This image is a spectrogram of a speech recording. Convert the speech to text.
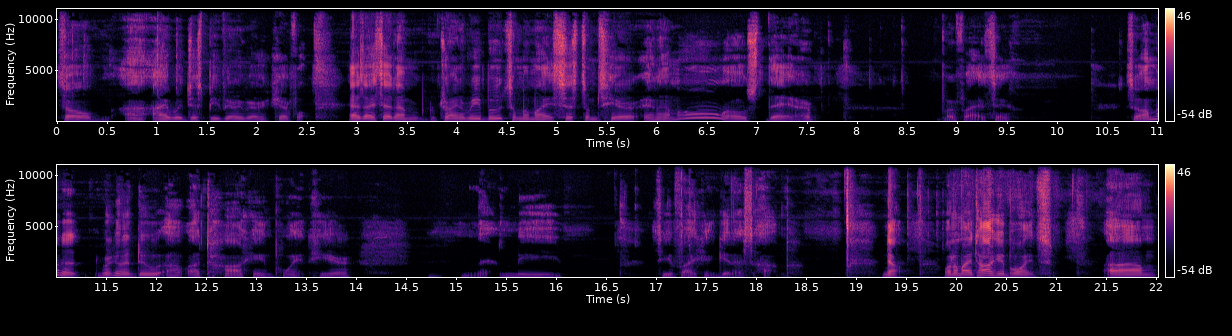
So uh, I would just be very, very careful. As I said, I'm trying to reboot some of my systems here, and I'm almost there. Four, five, six. So I'm gonna we're gonna do a, a talking point here. Let me see if I can get us up. No, one of my talking points. Um,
